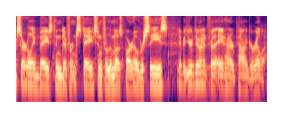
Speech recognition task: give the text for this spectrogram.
certainly based in different states and for the most part overseas. Yeah, but you're doing it for the 800 pound gorilla.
